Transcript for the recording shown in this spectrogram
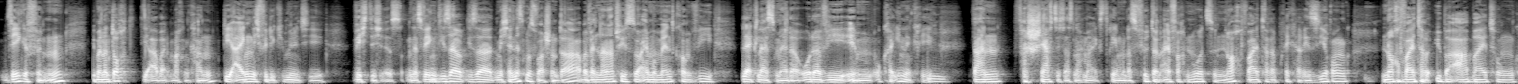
Wege finden, wie man dann doch die Arbeit machen kann, die eigentlich für die Community wichtig ist. Und deswegen dieser, dieser Mechanismus war schon da. Aber wenn dann natürlich so ein Moment kommt wie Black Lives Matter oder wie im Ukraine-Krieg, dann verschärft sich das nochmal extrem. Und das führt dann einfach nur zu noch weiterer Prekarisierung, noch weiterer Überarbeitung,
